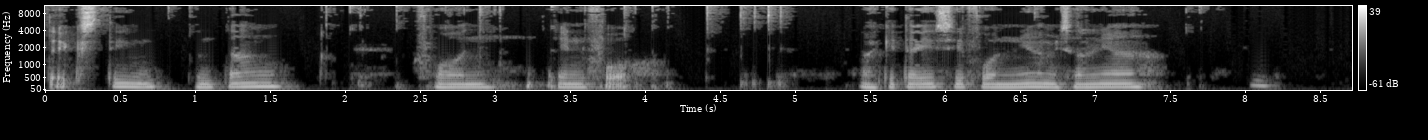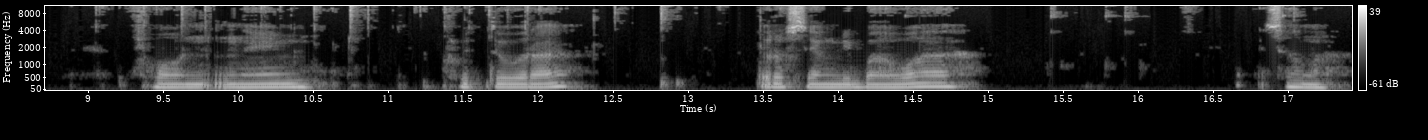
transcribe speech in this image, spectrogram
texting tentang font info. Nah kita isi fontnya misalnya font name futura terus yang di bawah sama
